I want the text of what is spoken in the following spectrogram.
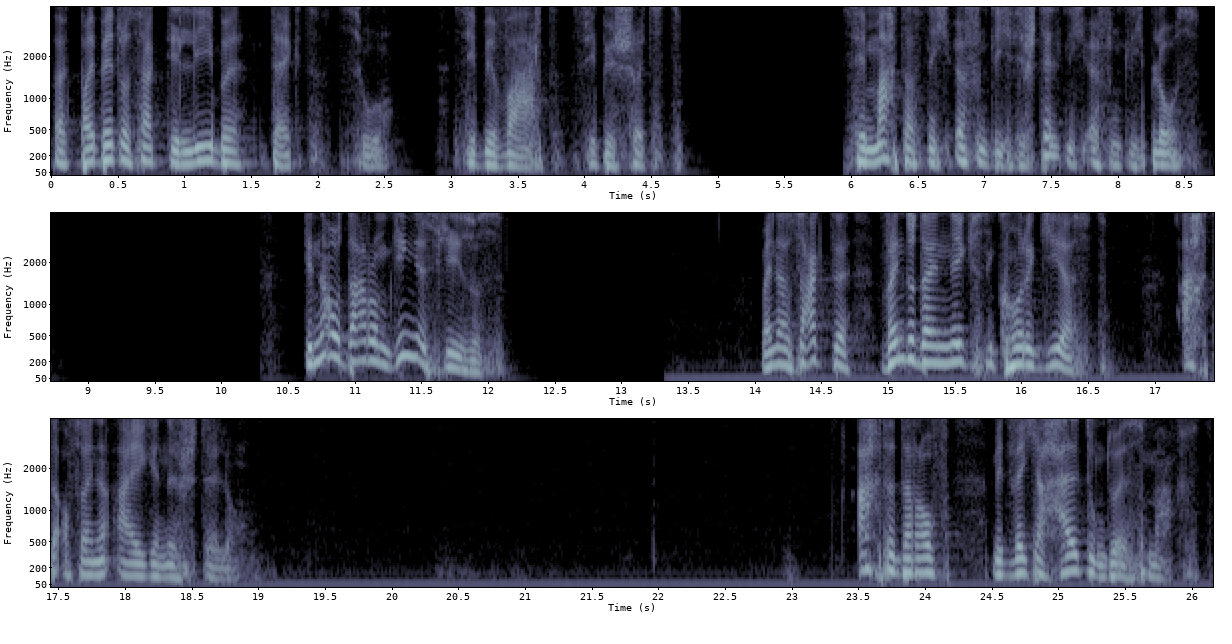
Bei Petrus sagt, die Liebe deckt zu sie bewahrt, sie beschützt. Sie macht das nicht öffentlich, sie stellt nicht öffentlich bloß. Genau darum ging es Jesus. Wenn er sagte, wenn du deinen Nächsten korrigierst, achte auf deine eigene Stellung. Achte darauf, mit welcher Haltung du es machst.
